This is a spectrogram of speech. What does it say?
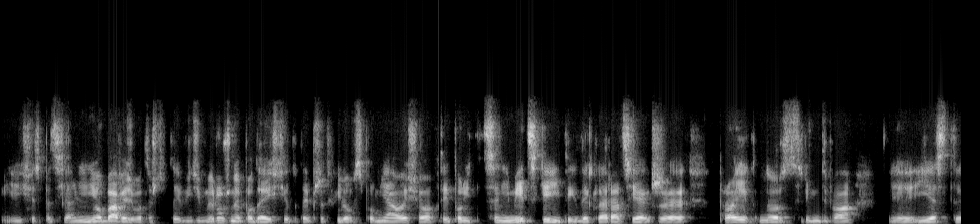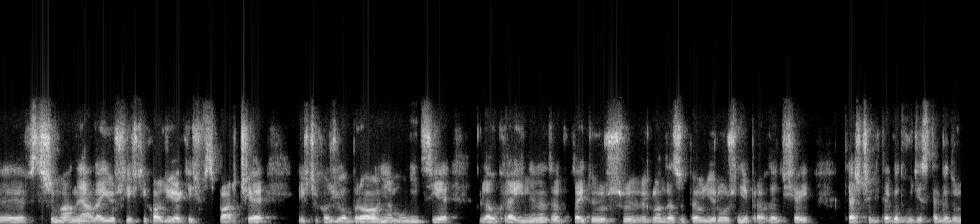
jej się specjalnie nie obawiać, bo też tutaj widzimy różne podejście. Tutaj przed chwilą wspomniałeś o tej polityce niemieckiej i tych deklaracjach, że projekt Nord Stream 2 jest e, wstrzymany, ale już jeśli chodzi o jakieś wsparcie, jeśli chodzi o broń, amunicję dla Ukrainy, no to tutaj to już wygląda zupełnie różnie, prawda? Dzisiaj też, czyli tego 22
